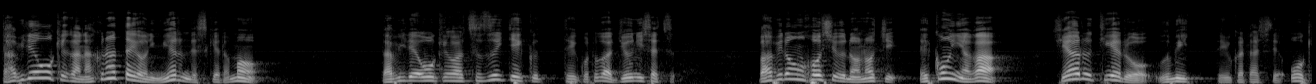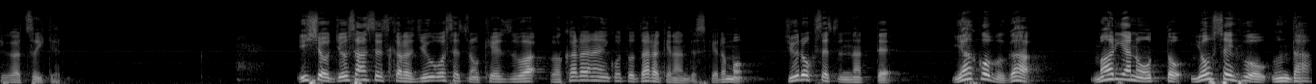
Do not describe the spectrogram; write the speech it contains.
ダビデ王家がなくなったように見えるんですけどもダビデ王家は続いていくっていうことが12節。バビロン捕囚の後エコンヤがシアルティエルを生みっていう形で王家がついてる。一章13節から15節の系図はわからないことだらけなんですけども16節になってヤコブがマリアの夫ヨセフを産んだっ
